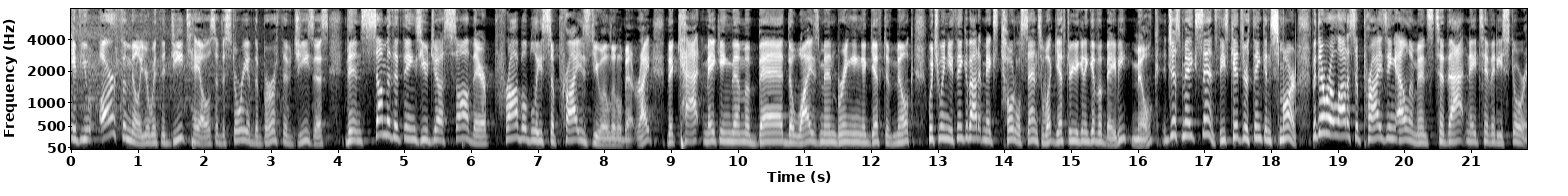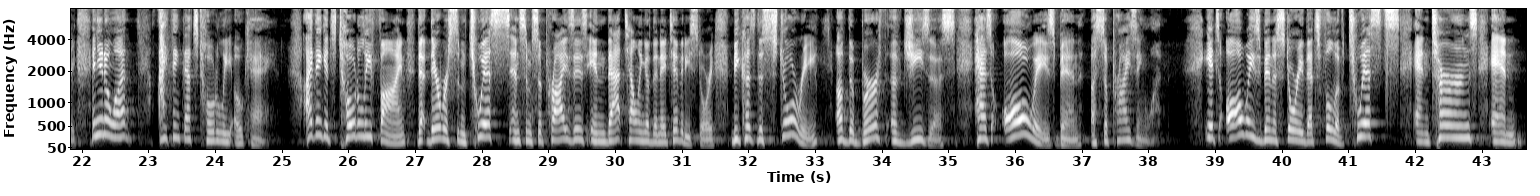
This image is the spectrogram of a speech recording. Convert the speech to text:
if you are familiar with the details of the story of the birth of Jesus, then some of the things you just saw there probably surprised you a little bit, right? The cat making them a bed, the wise men bringing a gift of milk, which when you think about it makes total sense. What gift are you going to give a baby? Milk. It just makes sense. These kids are thinking smart. But there were a lot of surprising elements to that nativity story. And you know what? I think that's totally okay. I think it's totally fine that there were some twists and some surprises in that telling of the nativity story because the story of the birth of Jesus has always been a surprising one. It's always been a story that's full of twists and turns and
